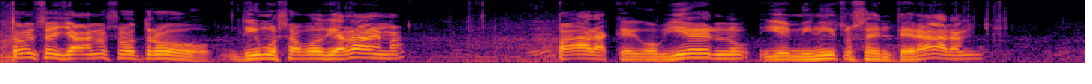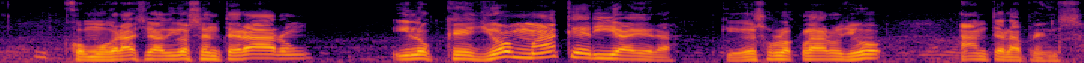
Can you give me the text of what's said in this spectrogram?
Entonces ya nosotros dimos esa voz de alarma para que el gobierno y el ministro se enteraran. Como gracias a Dios se enteraron. Y lo que yo más quería era, que eso lo aclaro yo, ante la prensa.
